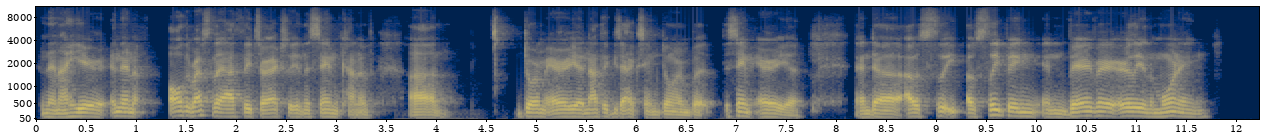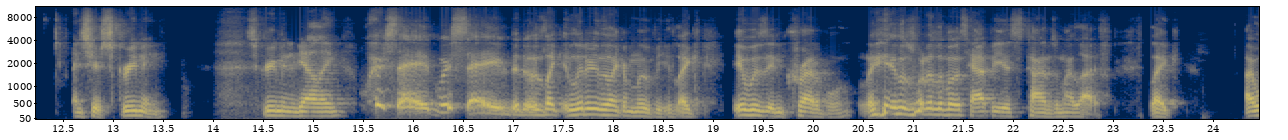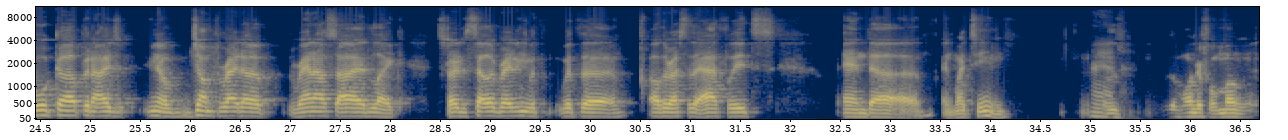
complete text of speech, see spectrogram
and then I hear, and then all the rest of the athletes are actually in the same kind of uh, dorm area, not the exact same dorm, but the same area. And uh, I was sleep, I was sleeping, and very, very early in the morning, I just hear screaming, screaming and yelling, "We're saved! We're saved!" And it was like literally like a movie. Like it was incredible. Like it was one of the most happiest times of my life. Like I woke up and I, you know, jumped right up, ran outside, like started celebrating with with uh, all the rest of the athletes and uh, and my team. It Man. was, it was a wonderful moment.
